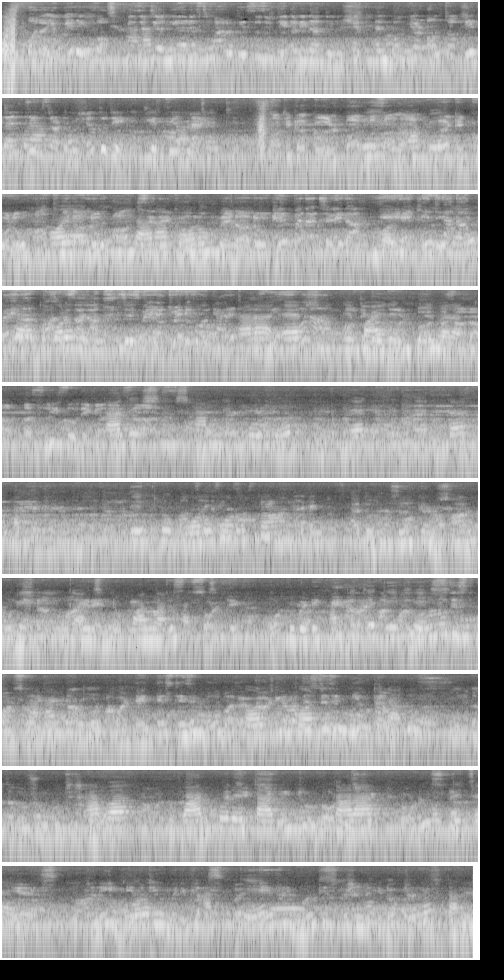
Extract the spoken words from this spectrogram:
তারা এর সঙ্গে বাইরে ঘুরে বেড়াতো তাদের সামনে পড়ল। এক একটা হাতে। দেখল বড় বড় কান? অর্থোপেডিক হেয়ারায় আর পালমোনোলজিস্ট তার দর্শন করছিস কেন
